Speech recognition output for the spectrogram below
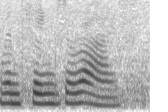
when things arise.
